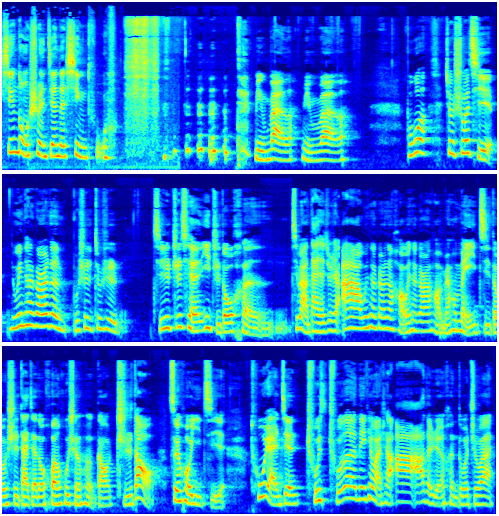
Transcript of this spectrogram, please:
心动瞬间的信徒。明白了，明白了。不过，就说起 Winter Garden，不是就是其实之前一直都很，基本上大家就是啊，Winter Garden 好，Winter Garden 好，然后每一集都是大家都欢呼声很高，直到最后一集，突然间，除除了那天晚上啊啊啊的人很多之外，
